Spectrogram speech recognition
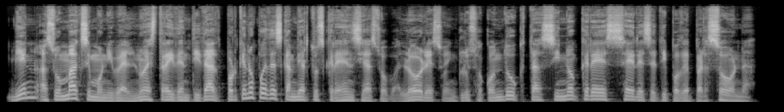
Bien, a su máximo nivel, nuestra identidad, porque no puedes cambiar tus creencias o valores o incluso conductas si no crees ser ese tipo de persona.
